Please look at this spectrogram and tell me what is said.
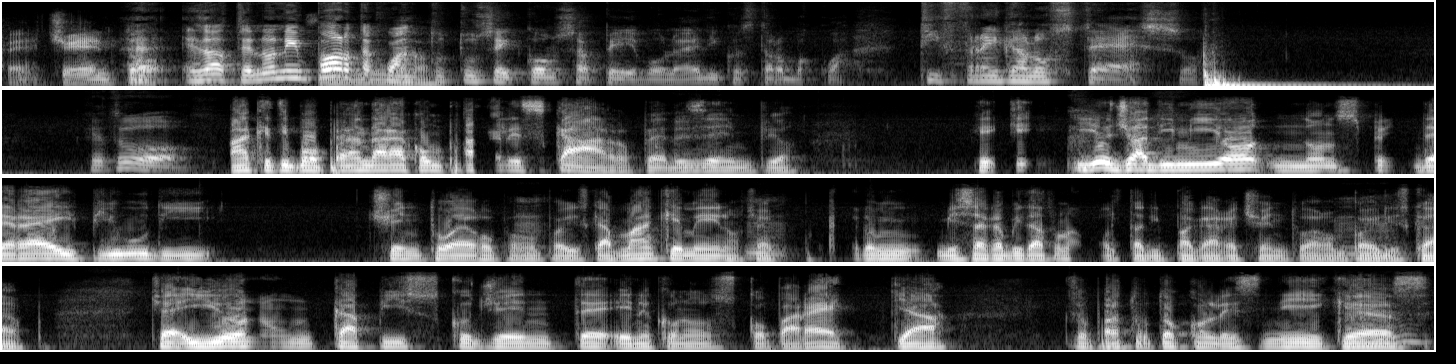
eh, 100. Eh, esatto, e non importa quanto tu sei consapevole eh, di questa roba qua, ti frega lo stesso. Che tu... Anche tipo per andare a comprare le scarpe, Mm. ad esempio. Che, che io già di mio non spenderei più di 100 euro per un paio di scarpe, ma anche meno. Cioè, Mm. mi, mi sia capitato una volta di pagare 100 euro un paio Mm. di scarpe. Cioè, io non capisco gente e ne conosco parecchia, soprattutto con le sneakers.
